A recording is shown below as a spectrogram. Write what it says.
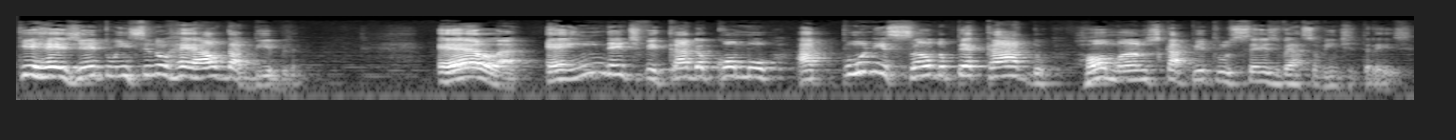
que rejeitam o ensino real da Bíblia ela é identificada como a punição do pecado. Romanos capítulo 6, verso 23.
